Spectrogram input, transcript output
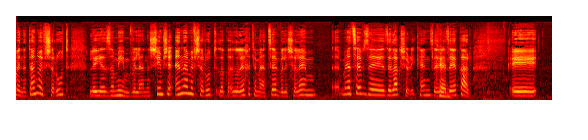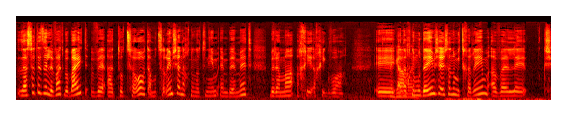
ונתנו אפשרות ליזמים ולאנשים שאין להם אפשרות ללכת למעצב ולשלם, אה, מעצב זה, זה luxury, כן? זה, כן. זה יקר. אה, לעשות את זה לבד בבית, והתוצאות, המוצרים שאנחנו נותנים, הם באמת ברמה הכי הכי גבוהה. אה, לגמרי. אנחנו מודעים שיש לנו מתחרים, אבל אה, כש,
